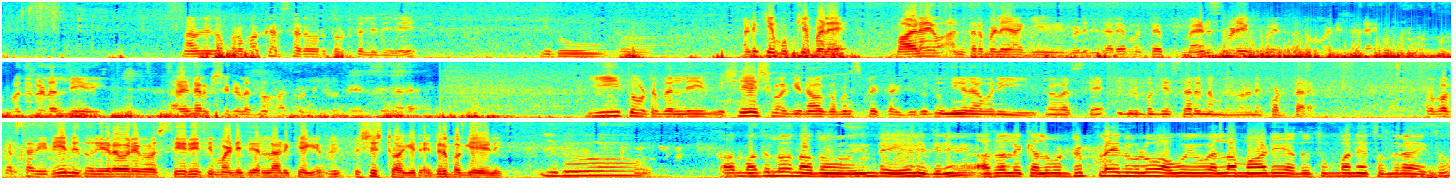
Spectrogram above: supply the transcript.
ನಾವೀಗ ಪ್ರಭಾಕರ್ ಸರ್ ಅವರ ತೋಟದಲ್ಲಿದ್ದೀವಿ. ಇದು ಅಡಿಕೆ ಮುಖ್ಯ ಬೆಳೆ. ಬಾಳೆ ಅಂತರ ಬೆಳೆಯಾಗಿ ಬೆಳೆದಿದ್ದಾರೆ, ಮತ್ತೆ ಮೆಣಸು ಬೆಳೆ ಪ್ರಯತ್ನ ಮಾಡಿದ್ದಾರೆ ಬದುಗಳಲ್ಲಿ ಅರಣ್ಯ ವೃಕ್ಷಗಳನ್ನು ಹೇಳ್ತಿದ್ದಾರೆ. ಈ ತೋಟದಲ್ಲಿ ವಿಶೇಷವಾಗಿ ನಾವು ಗಮನಿಸಬೇಕಾಗಿರೋದು ನೀರಾವರಿ ವ್ಯವಸ್ಥೆ. ಇದ್ರ ಬಗ್ಗೆ ಸರ್ ನಮ್ಗೆ ವಿವರಣೆ ಕೊಡ್ತಾರೆ. ಪ್ರಭಾಕರ್ ಸರ್, ಇದೇನಿದು ನೀರಾವರಿ ವ್ಯವಸ್ಥೆ ಈ ರೀತಿ ಮಾಡಿದ್ದೀರಲ್ಲ ಅಡಿಕೆಗೆ? ವಿಶಿಷ್ಟವಾಗಿದೆ. ಇದ್ರ ಬಗ್ಗೆ ಹೇಳಿ. ಇದು ಮೊದಲು ನಾನು ಹಿಂದೆ ಹೇಳಿದ್ದೀನಿ. ಅದರಲ್ಲಿ ಕೆಲವು ಡ್ರಿಪ್ ಲೈನ್ಗಳು ಅವು ಇವು ಎಲ್ಲ ಮಾಡಿ ಅದು ತುಂಬಾ ತೊಂದರೆ ಆಯಿತು.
